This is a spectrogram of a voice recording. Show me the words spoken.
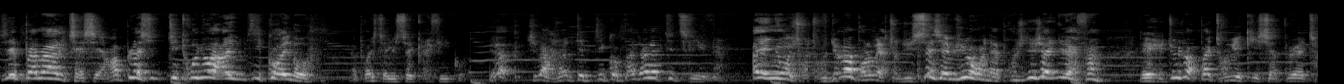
C'est pas mal, ça sert. Remplace une petite trou noir et un petit corribo. Après, ça les sacrifie, quoi. Et hop, tu vas rejoindre tes petits copains dans la petite sleeve. Allez, nous, on se retrouve demain pour l'ouverture du 16e jour. On approche déjà de la fin. Et j'ai toujours pas trouvé qui ça peut être.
